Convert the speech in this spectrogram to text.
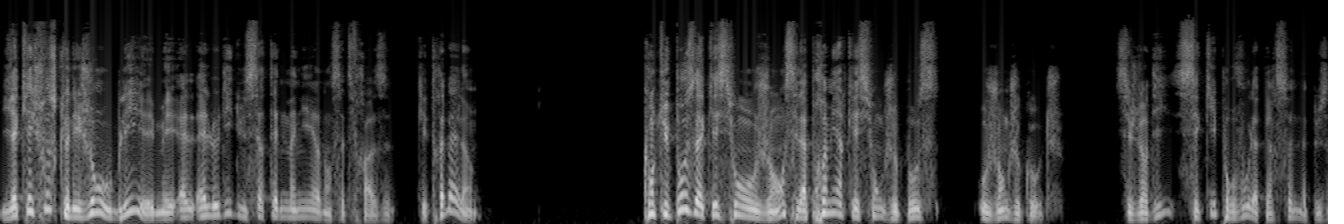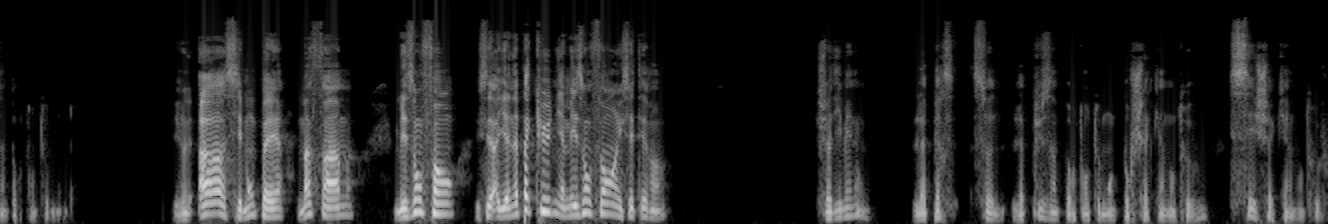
Il y a quelque chose que les gens oublient, mais elle, le dit d'une certaine manière dans cette phrase, qui est très belle. Hein. Quand tu poses la question aux gens, c'est la première question que je pose aux gens que je coach. C'est je leur dis, c'est qui pour vous la personne la plus importante au monde? Ah, c'est mon père, ma femme, mes enfants. Il n'y en a pas qu'une, il y a mes enfants, etc. Je leur dis, mais non. La personne la plus importante au monde pour chacun d'entre vous, c'est chacun d'entre vous.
